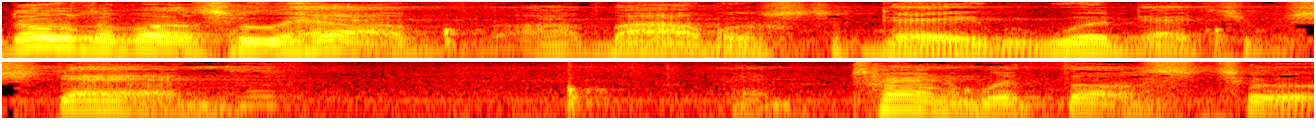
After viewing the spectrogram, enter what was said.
those of us who have our Bibles today, we would that you stand and turn with us to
